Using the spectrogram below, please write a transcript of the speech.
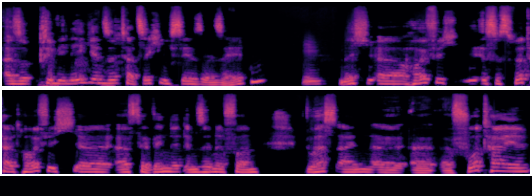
Also Privilegien sind tatsächlich sehr, sehr selten. Hm. Nicht äh, häufig ist es wird halt häufig äh, äh, verwendet im Sinne von du hast einen äh, Vorteil,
